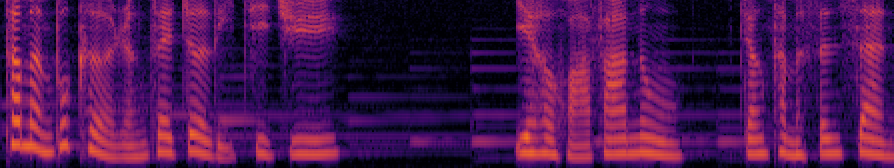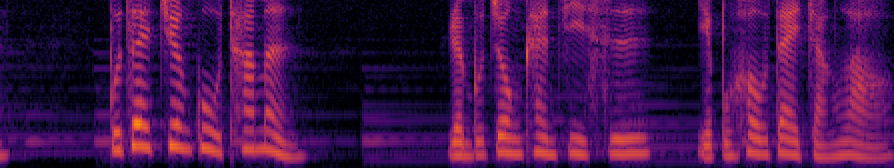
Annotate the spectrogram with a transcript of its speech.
他们不可仍在这里寄居。”耶和华发怒。将他们分散，不再眷顾他们，人不重看祭司，也不厚待长老。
